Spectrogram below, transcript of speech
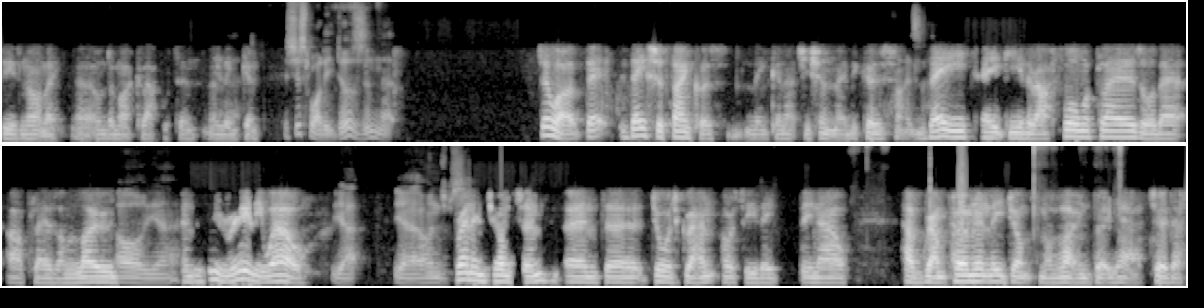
season, aren't they, uh, under Michael Appleton and yeah. Lincoln? It's just what he does, isn't it? So what? They they should thank us, Lincoln, actually, shouldn't they? Because they take either our former players or their our players on loan. Oh yeah, and they do really well. Yeah, yeah, hundred Brennan Johnson and uh, George Grant. Obviously, they they now have Grant permanently, Johnson on loan. But yeah, two of their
